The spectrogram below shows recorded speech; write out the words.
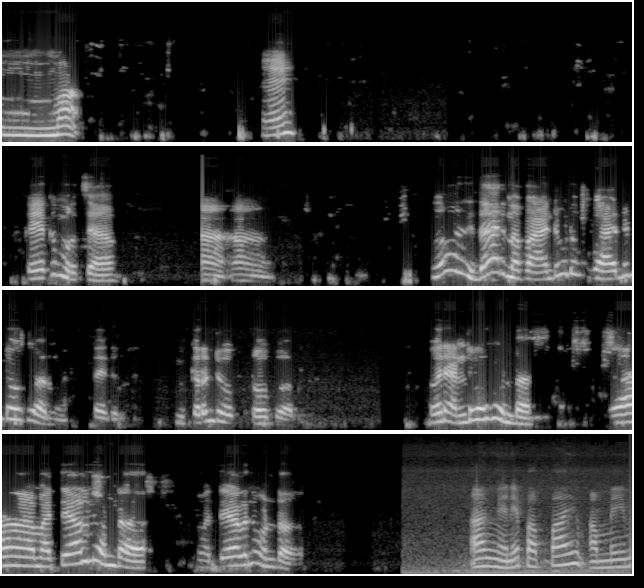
ഉമ്മ. ഏ? കേക്ക് മുറിച്ചാ? ആ ആ. ഓ ഇതായിരുന്നോ. പാന്റ് കൂടെ പാന്റും ടോപ്പ് വന്നു. നിക്കറും ടോപ്പ് വന്നു. ഓ രണ്ടുപേർക്കും ഉണ്ടോ? ആ മറ്റേ ആളിനും ഉണ്ടോ? മറ്റേ ആളിനും ഉണ്ടോ? അങ്ങനെ പപ്പായും അമ്മയും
